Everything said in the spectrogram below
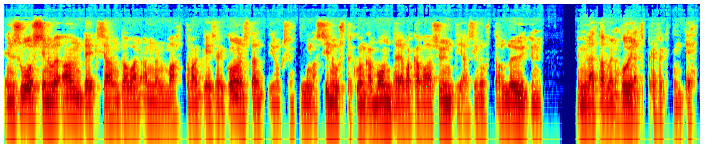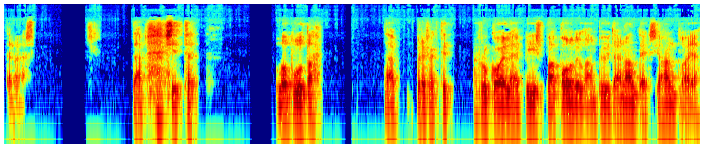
En suo sinulle anteeksi antoa, vaan annan mahtavan keisari Konstantinuksen kuulla sinusta, kuinka monta ja vakavaa syntiä sinusta on löytynyt ja millä tavoin hoidat prefektin tehtävääsi. Tämä, sitten lopulta tämä prefekti rukoilee piispaa polvillaan pyytäen anteeksi antoa ja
